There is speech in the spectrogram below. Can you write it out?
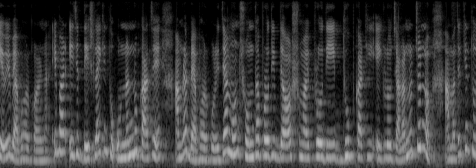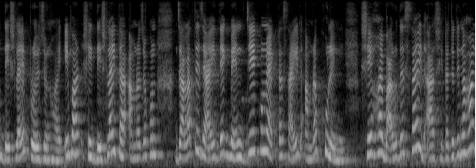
কেউই ব্যবহার করে না। এবার এই যে দেশলাই কিন্তু অন্যান্য কাজে আমরা ব্যবহার করি। যেমন সন্ধ্যা প্রদীপ দেওয়ার সময় প্রদীপ, ধূপকাঠি এগুলো জ্বালানোর জন্য আমাদের কিন্তু দেশলাইয়ের প্রয়োজন হয়। এবার সেই দেশলাইটা আমরা যখন জ্বালাতে যাই, দেখবেন যে কোনো একটা সাইড আমরা খুলে নিই। সে হয় বারুদের সাইড আর সেটা যদি না হয়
